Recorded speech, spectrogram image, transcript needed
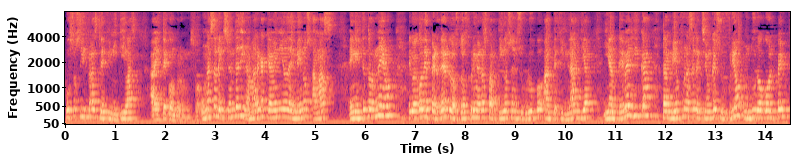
puso cifras definitivas a este compromiso. Una selección de Dinamarca que ha venido de menos a más en este torneo, luego de perder los dos primeros partidos en su grupo ante Finlandia y ante Bélgica, también fue una selección que sufrió un duro golpe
